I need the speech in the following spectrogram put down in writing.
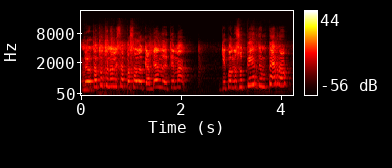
Pero tampoco no les ha pasado cambiando de tema que cuando se pierde un perro,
